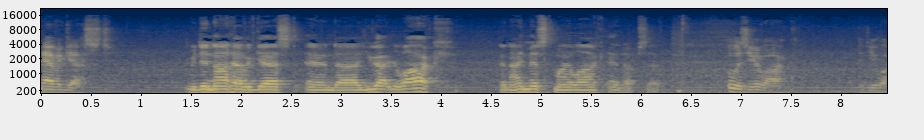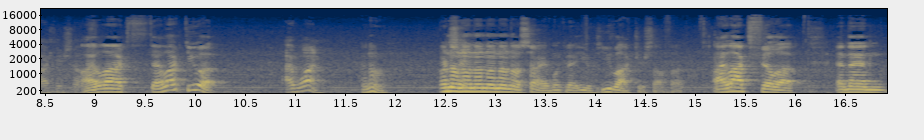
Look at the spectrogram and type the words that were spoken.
didn't have a guest. we did not have a guest, and uh, you got your lock, and I missed my lock and upset. Who was your lock? Did you lock yourself? I locked. I locked you up. I won. I know. Or no, no, no, no, no, no. Sorry, I'm looking at you. You locked yourself up. I locked Phil up, and then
